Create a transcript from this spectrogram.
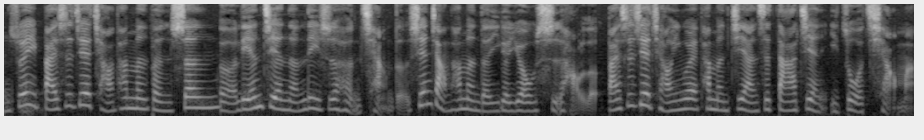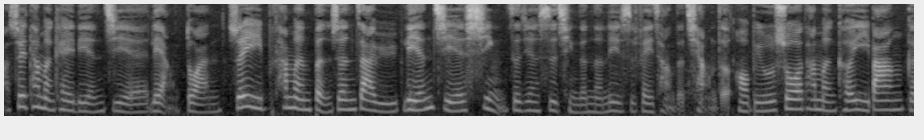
嗯，所以白世界桥他们本身的连接能力是很强的。先讲他们的一个优势好了，白世界桥，因为他们既然是搭建一座桥嘛，所以他们可以连接两端，所以他们本身在于连接性这件事情的能力是非常的强的。好，比如说他们可以帮个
